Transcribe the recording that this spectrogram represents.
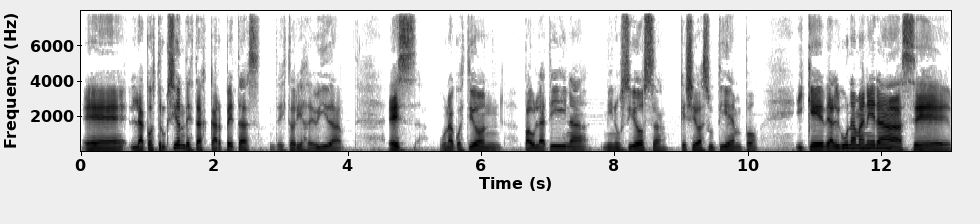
Eh, la construcción de estas carpetas de historias de vida es una cuestión paulatina, minuciosa, que lleva su tiempo y que de alguna manera se,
